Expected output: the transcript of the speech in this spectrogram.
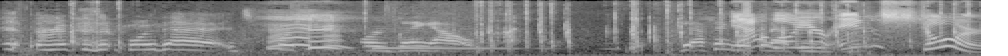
The rift isn't for that. It's for, for getting out. Yeah, I think Yeah, well, you're in storm.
